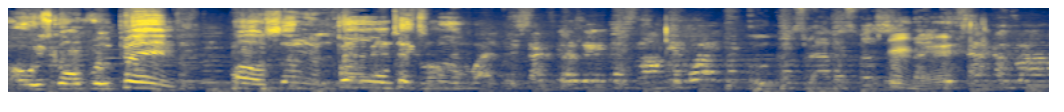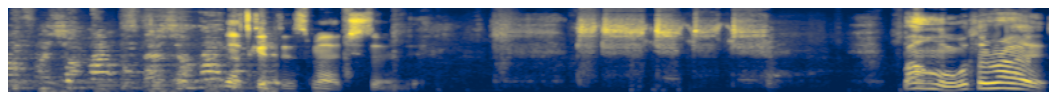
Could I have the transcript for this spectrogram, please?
Oh, he's going for the pin. All of a sudden, boom, takes him out. Hey, man. Let's get this match started. Boom, with the right,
